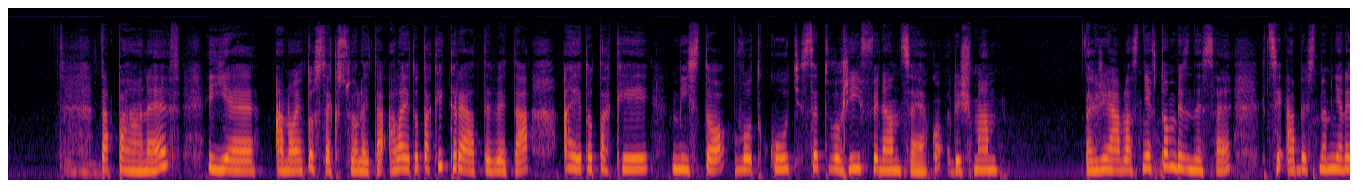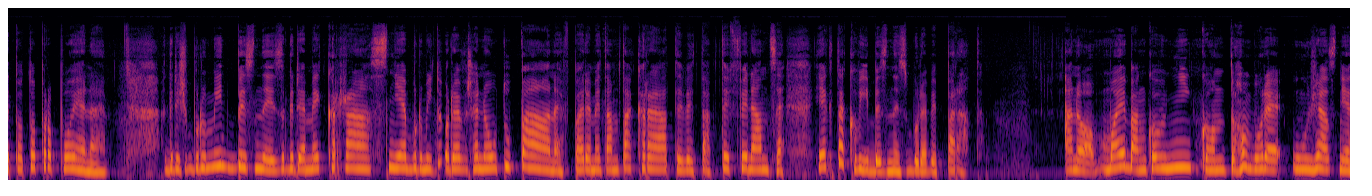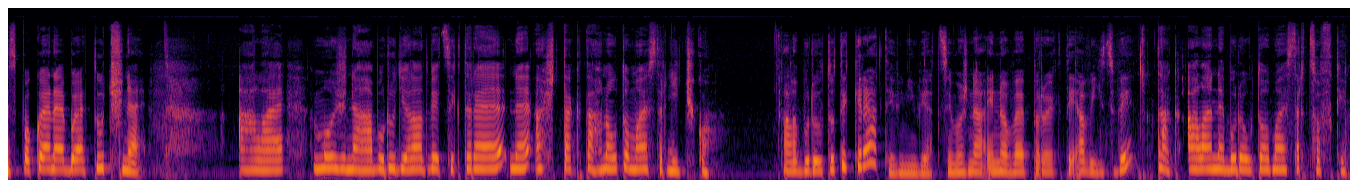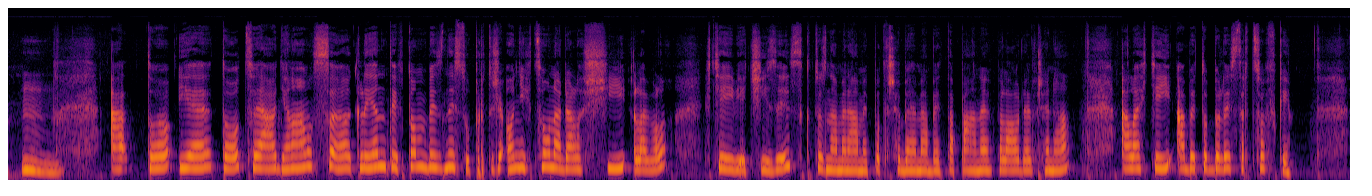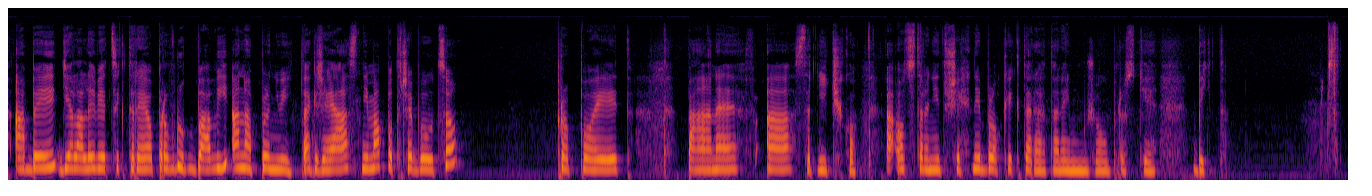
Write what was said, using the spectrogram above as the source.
Ta pánev je, ano, je to sexualita, ale je to taky kreativita a je to taky místo, odkud se tvoří finance. Jako když mám takže já vlastně v tom biznise chci, aby jsme měli toto propojené. Když budu mít biznis, kde mi krásně budu mít otevřenou tu pánev, pade mi tam ta kreativita, ty finance, jak takový biznis bude vypadat? Ano, moje bankovní konto bude úžasně spokojené, bude tučné. Ale možná budu dělat věci, které ne až tak tahnou to moje srdíčko. Ale budou to ty kreativní věci, možná i nové projekty a výzvy? Tak, ale nebudou to moje srdcovky. Hmm. A to je to, co já dělám s klienty v tom biznisu, protože oni chcou na další level, chtějí větší zisk, to znamená, my potřebujeme, aby ta pánev byla otevřená, ale chtějí, aby to byly srdcovky aby dělali věci, které je opravdu baví a naplňují. Takže já s nima potřebuju co? Propojit pánev a srdíčko a odstranit všechny bloky, které tady můžou prostě být.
